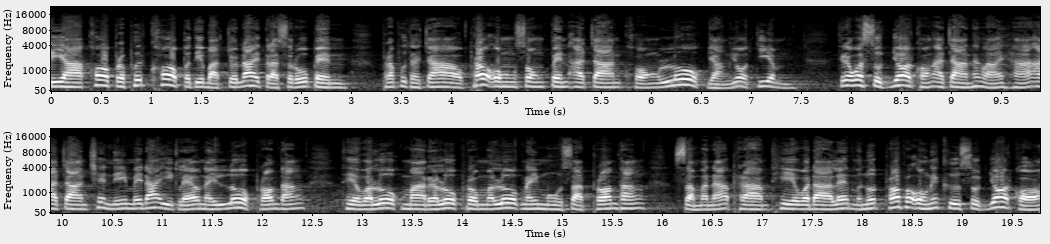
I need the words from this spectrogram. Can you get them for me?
ริยาข้อประพฤติข้อปฏิบัติจนได้ตรัสรู้เป็นพระพุทธเจ้า พระองค์ทรงเป็นอาจารย์ของโลกอย่างยอดเยี่ยมเรียกว่าสุดยอดของอาจารย์ทั้งหลาย หาอาจารย์เช่นนี้ไม่ได้อีกแล้วในโลกพร้อมทั้งเทวโลกมารโลกพรหมโลกในหมู่สัตว์พร้อมทั้งสมณะพราหมณ์เทวดาและมนุษย์เพราะพระองค์นี้คือสุดยอดของ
